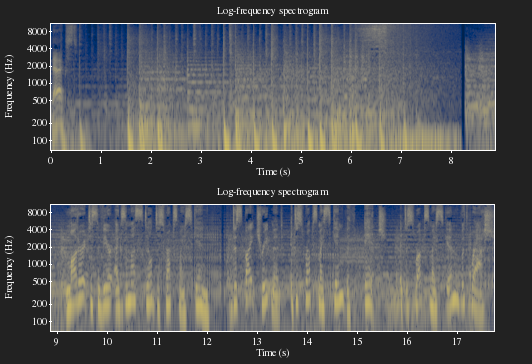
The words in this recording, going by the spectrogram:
Next. Moderate to severe eczema still disrupts my skin. Despite treatment, it disrupts my skin with itch. It disrupts my skin with rash.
